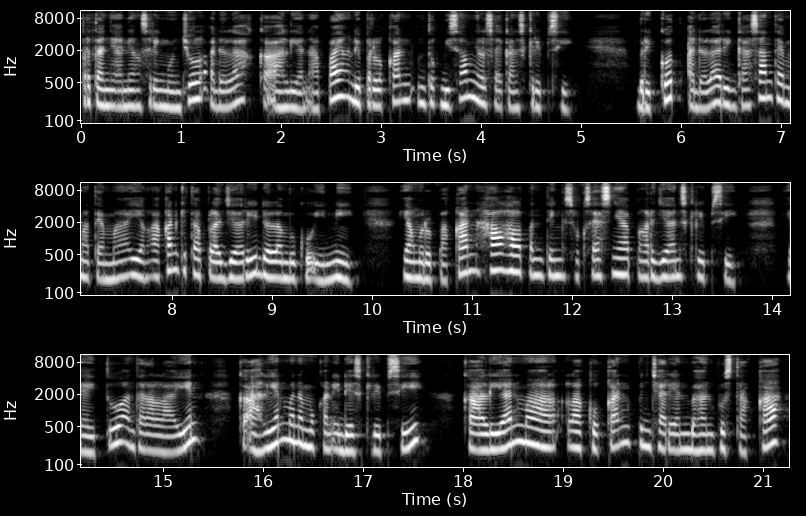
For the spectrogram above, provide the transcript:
pertanyaan yang sering muncul adalah keahlian apa yang diperlukan untuk bisa menyelesaikan skripsi. Berikut adalah ringkasan tema-tema yang akan kita pelajari dalam buku ini, yang merupakan hal-hal penting suksesnya pengerjaan skripsi, yaitu antara lain keahlian menemukan ide skripsi, keahlian melakukan pencarian bahan pustaka,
